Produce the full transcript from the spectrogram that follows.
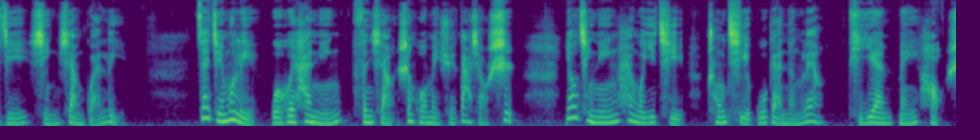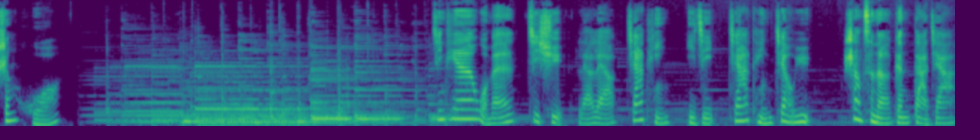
及形象管理，在节目里我会和您分享生活美学大小事，邀请您和我一起重启五感能量，体验美好生活。今天我们继续聊聊家庭以及家庭教育。上次呢，跟大家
